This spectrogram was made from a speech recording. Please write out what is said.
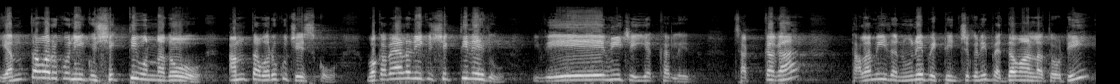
ఎంతవరకు నీకు శక్తి ఉన్నదో అంతవరకు చేసుకో. ఒకవేళ నీకు శక్తి లేదు ఇవేమీ చెయ్యక్కర్లేదు. చక్కగా తల మీద నూనె పెట్టించుకుని పెద్దవాళ్ళతోటి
